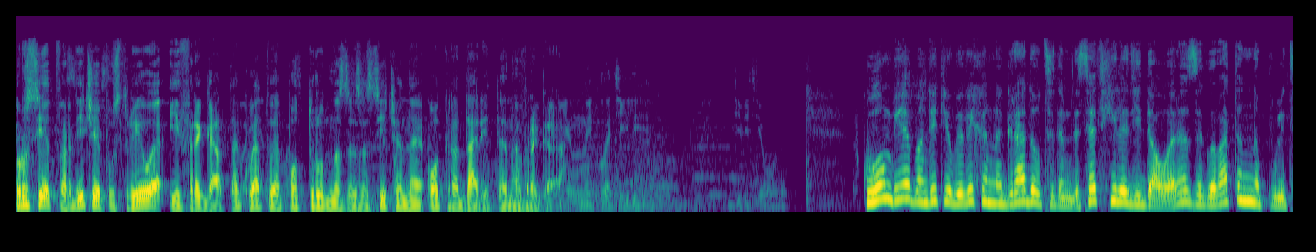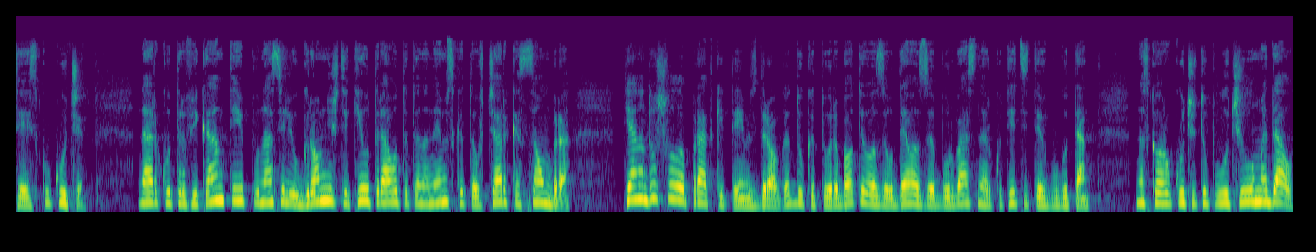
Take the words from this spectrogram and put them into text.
Русия твърди, че е построила и фрегата, която е по-трудна за засичане от радарите на врага. Колумбия бандити обявиха награда от 70 000 долара за главата на полицейско куче. Наркотрафиканти понасили огромни щети от работата на немската овчарка Сомбра. Тя надушвала пратките им с дрога, докато работила за отдела за борба с наркотиците в Богота. Наскоро кучето получило медал.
